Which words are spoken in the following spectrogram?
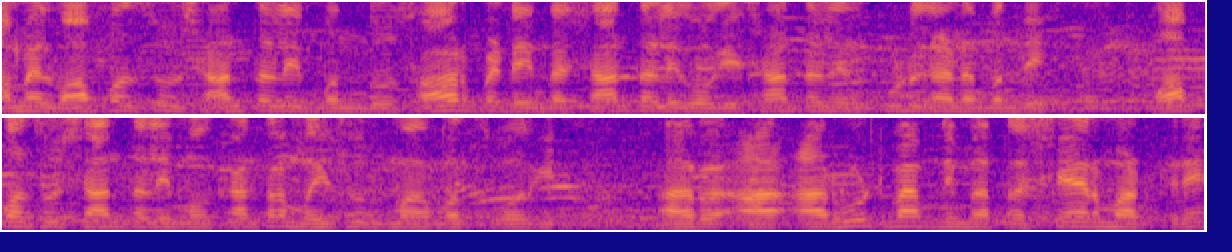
ಆಮೇಲೆ ವಾಪಸ್ಸು ಶಾಂತಳಿಗೆ ಬಂದು, ಸಾವರಪೇಟೆಯಿಂದ ಶಾಂತಳಿಗೆ ಹೋಗಿ ಶಾಂತಳಿನ ಕೂಡುಗಾಣ ಬಂದು, ವಾಪಸ್ಸು ಶಾಂತಳಿ ಮುಖಾಂತರ ಮೈಸೂರಿಗೆ ವಾಪಸ್ ಹೋಗಿ, ಆ ರೂಟ್ ಮ್ಯಾಪ್ ನಿಮ್ಮ ಹತ್ರ ಶೇರ್ ಮಾಡ್ತೀನಿ.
